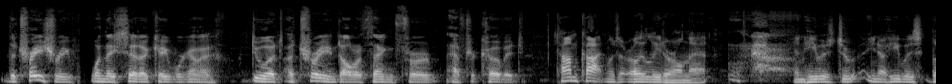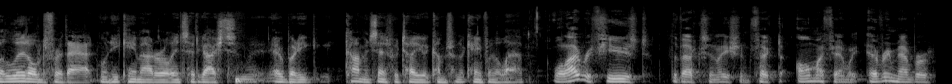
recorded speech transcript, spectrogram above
The Treasury, when they said, "Okay, we're going to do a, a trillion dollar thing for after COVID," Tom Cotton was an early leader on that, and he was, you know, he was belittled for that when he came out early and said, "Gosh, everybody, common sense would tell you it comes from it came from the lab." Well, I refused the vaccination. In fact, all my family, every member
